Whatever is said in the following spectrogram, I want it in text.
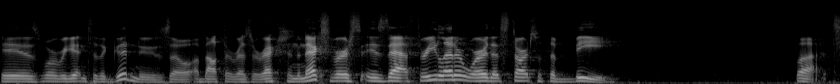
is where we get into the good news, though, about the resurrection. The next verse is that three letter word that starts with a B. But.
